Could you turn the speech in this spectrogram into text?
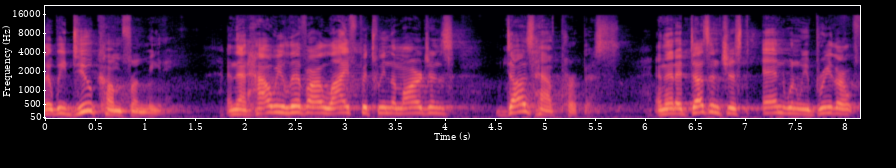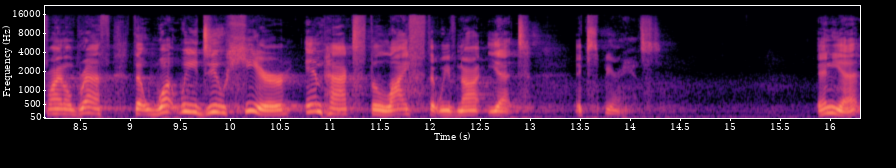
that we do come from meaning, and that how we live our life between the margins does have purpose, and that it doesn't just end when we breathe our final breath, that what we do here impacts the life that we've not yet experienced. And yet,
